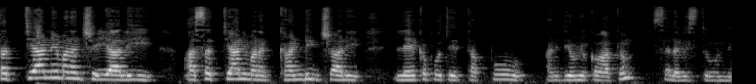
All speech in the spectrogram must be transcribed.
సత్యాన్ని మనం చెయ్యాలి అసత్యాన్ని మనం ఖండించాలి. లేకపోతే తప్పు అని దేవుడి యొక్క వాక్యం సెలవిస్తూ ఉంది.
